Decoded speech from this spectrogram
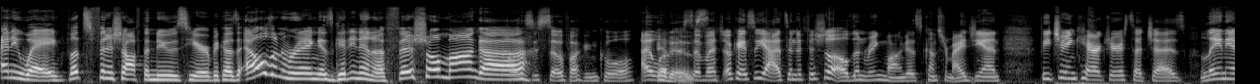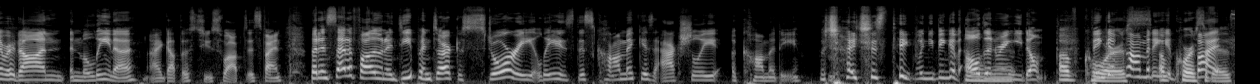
anyway, let's finish off the news here because Elden Ring is getting an official Oh, manga. this is so fucking cool. I love It this so much. Okay, so yeah, it's an official Elden Ring manga. This comes from IGN, featuring characters such as Lania Radahn and Melina. I got those two swapped. It's fine. But instead of following a deep and dark story, ladies, this comic is actually a comedy. Which I just think when you think of Elden Ring, you don't Of think of comedy. Of course it but, is.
